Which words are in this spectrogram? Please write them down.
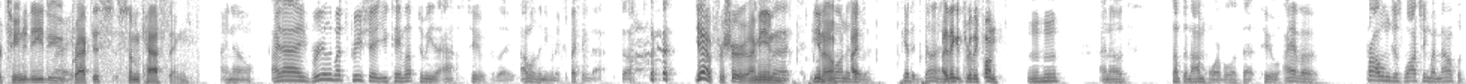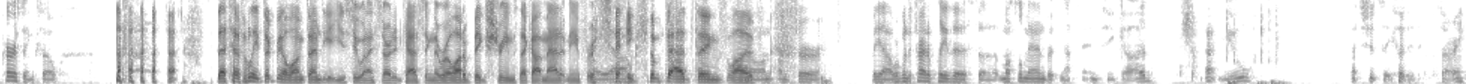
opportunity to Right. practice some casting. I know. And I really much appreciate you came up to me to ask too, because I, I wasn't even expecting that. So Yeah, for sure. I mean, you know, wanted I- to get it done. I think it's really fun. Mm-hmm. I know it's something I'm horrible at that too. I have a problem just watching my mouth of cursing, so that definitely took me a long time to get used to when I started casting. There were a lot of big streams that got mad at me for Oh, yeah. saying some bad things live. know, I'm, I'm sure. But yeah, we're going to try to play this uh, Musulman, but not MC God, not you. That should say Hooded. Sorry.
